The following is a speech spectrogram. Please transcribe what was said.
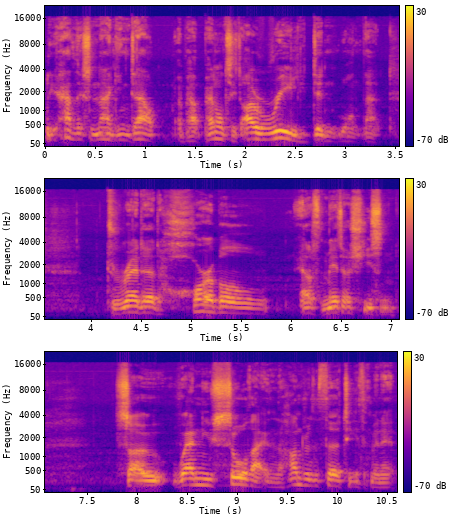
you have this nagging doubt about penalties. I really didn't want that dreaded, horrible Elfmeterschießen. So when you saw that in the 113th minute,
